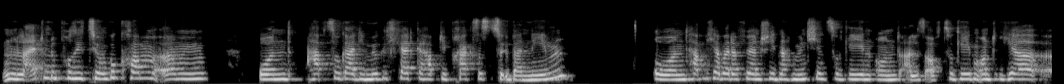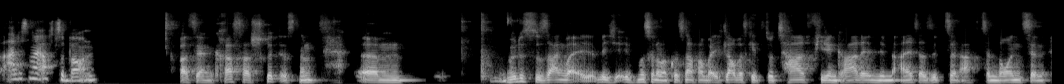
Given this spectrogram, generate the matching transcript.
eine leitende Position bekommen, ähm, und habe sogar die Möglichkeit gehabt, die Praxis zu übernehmen und habe mich aber dafür entschieden, nach München zu gehen und alles aufzugeben und hier alles neu aufzubauen. Was ja ein krasser Schritt ist. Ne? Ähm, würdest du sagen, weil ich, ich muss ja noch mal kurz nachfragen, weil ich glaube, es geht total vielen, gerade in dem Alter 17, 18, 19,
